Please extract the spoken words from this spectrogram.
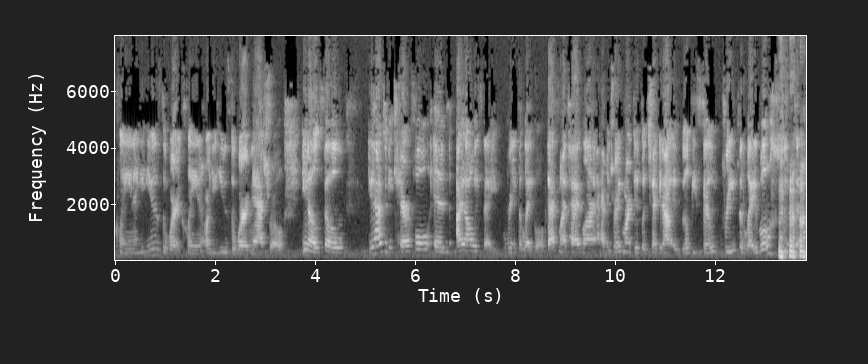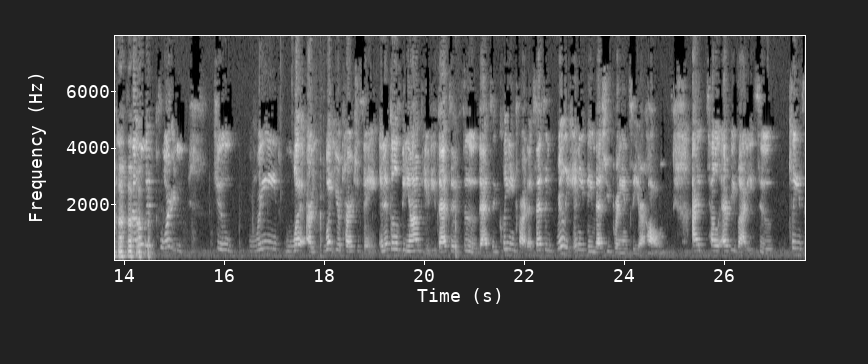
clean and you use the word clean or you use the word natural. You know, so you have to be careful. And I always say, read the label. That's my tagline. I haven't trademarked it, but check it out. It will be so read the label. it's so important to read what are what you're purchasing. And it goes beyond beauty. That's in food, that's in cleaning products, that's in really anything that you bring into your home. I tell everybody to please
